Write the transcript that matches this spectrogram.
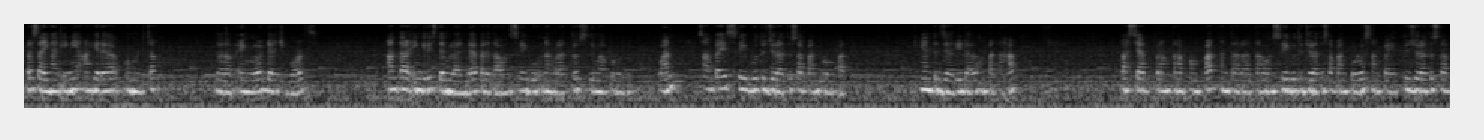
Persaingan ini akhirnya memuncak dalam Anglo-Dutch Wars antara Inggris dan Belanda pada tahun 1650-an sampai 1784 yang terjadi dalam empat tahap pasca perang tahap keempat antara tahun 1780 sampai 784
